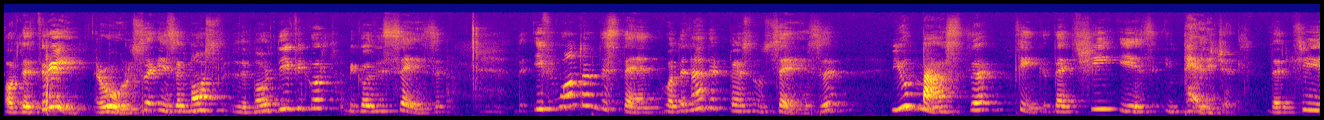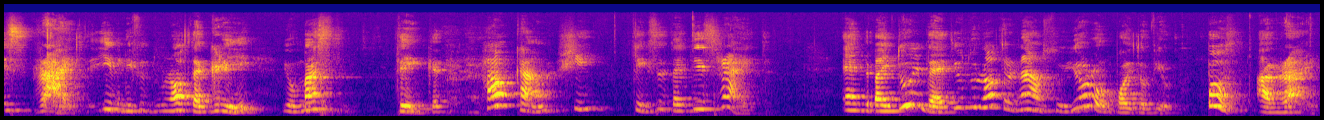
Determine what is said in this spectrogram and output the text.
of the three rules is the most the more difficult because it says if you want to understand what another person says, you must think that she is intelligent, that she is right. Even if you do not agree, you must think, how come she thinks that is right? And by doing that, you do not renounce to your own point of view. Both are right.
